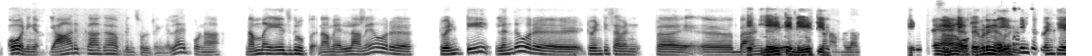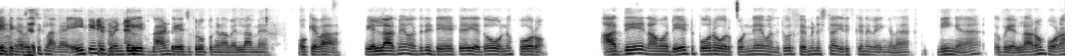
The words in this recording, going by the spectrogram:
இப்போ நீங்க யாருக்காக அப்படின்னு சொல்றீங்கல்ல இப்போ நான் நம்ம ஏஜ் குரூப் நாம எல்லாமே ஒரு டுவெண்ட்டில இருந்து ஒரு twenty seven band eighteen to twenty எயிட்டுங்க வச்சுக்கலாங்க. Eighteen to twenty eight band age குரூப்புங்க நாம எல்லாமே. ஓகேவா? எல்லாருமே வந்துட்டு டேட்டு ஏதோ ஒண்ணு போறோம். அதே நாம டேட் போற ஒரு பொண்ணே வந்துட்டு ஒரு ஃபெமினிஸ்டா இருக்குன்னு வைங்களேன். நீங்க இப்ப எல்லாரும் போனா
